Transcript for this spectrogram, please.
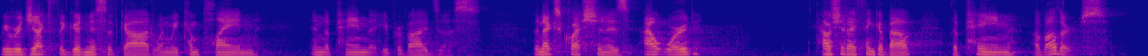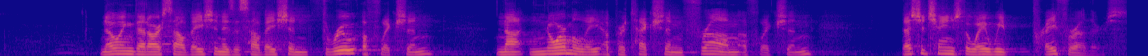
We reject the goodness of God when we complain in the pain that He provides us. The next question is outward. How should I think about the pain of others? Knowing that our salvation is a salvation through affliction, not normally a protection from affliction, that should change the way we pray for others.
